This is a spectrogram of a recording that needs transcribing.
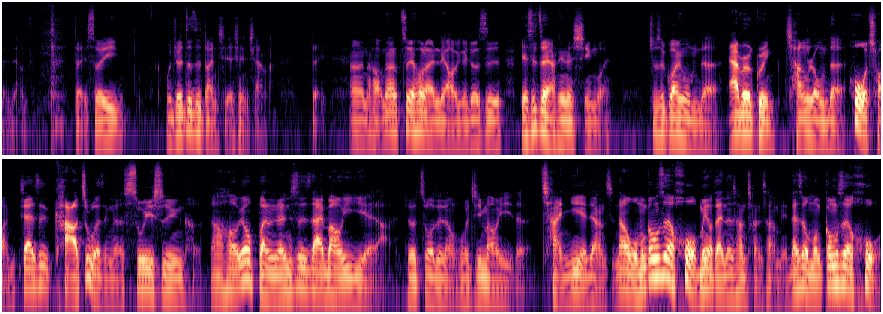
的这样子，对，所以我觉得这是短期的现象了，嗯，好，那最后来聊一个，就是也是这两天的新闻，就是关于我们的 Evergreen 长荣的货船，现在是卡住了整个苏伊士运河。然后因为本人是在贸易业啦，就是做这种国际贸易的产业这样子。那我们公司的货没有在那艘船上面，但是我们公司的货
